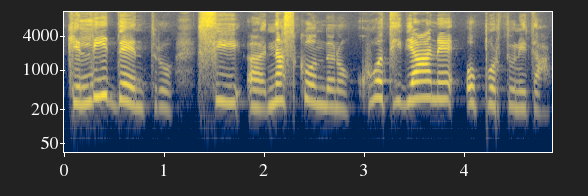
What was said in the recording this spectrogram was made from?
che lì dentro si eh, nascondono quotidiane opportunità.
